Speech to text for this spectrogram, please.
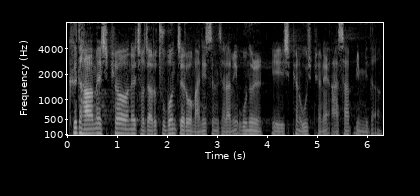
그 다음에 시편의 저자로 두 번째로 많이 쓴 사람이 오늘 이 시편 50편의 아삽입니다.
